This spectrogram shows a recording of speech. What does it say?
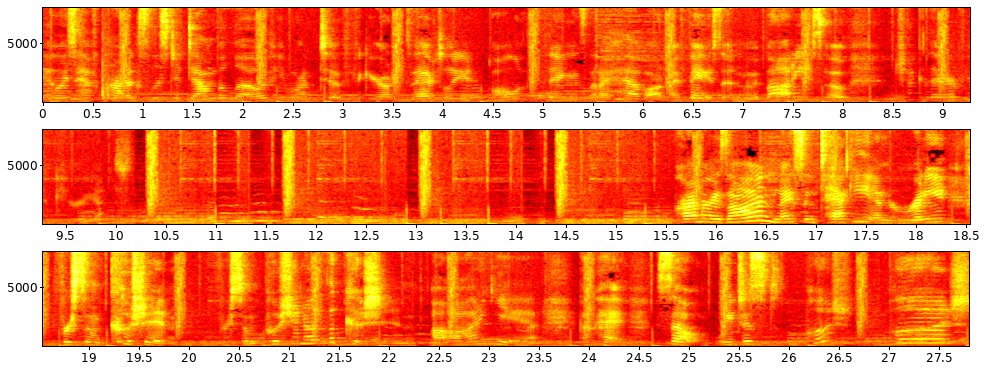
I always have products listed down below if you want to figure out exactly all of the things that I have on my face and my body, so check there if you're curious. Primer is on, nice and tacky and ready for some cushion, for some pushing of the cushion. Ah, yeah. Okay, so we just push, push,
